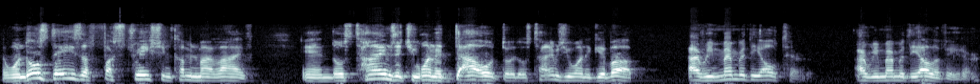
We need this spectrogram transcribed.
And when those days of frustration come in my life, and those times that you want to doubt or those times you want to give up, I remember the altar. I remember the elevator.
